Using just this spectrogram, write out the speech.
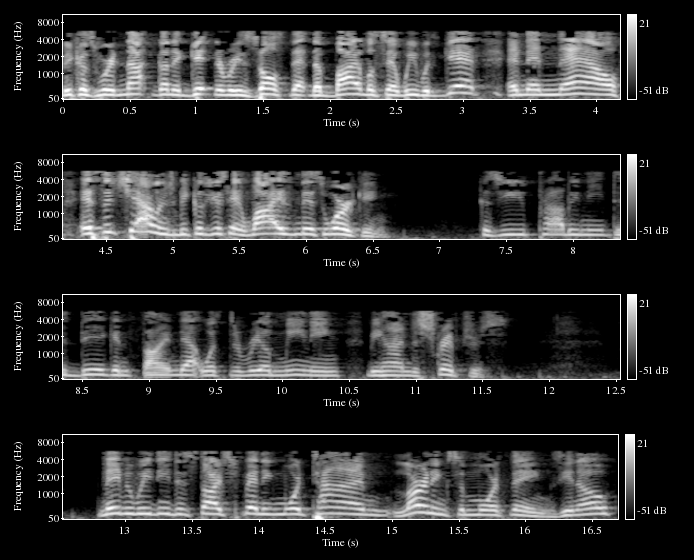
Because we're not going to get the results that the Bible said we would get. And then now it's a challenge because you're saying, why isn't this working? Because you probably need to dig and find out what's the real meaning behind the scriptures. Maybe we need to start spending more time learning some more things, you know?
